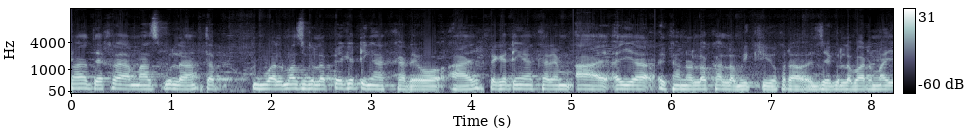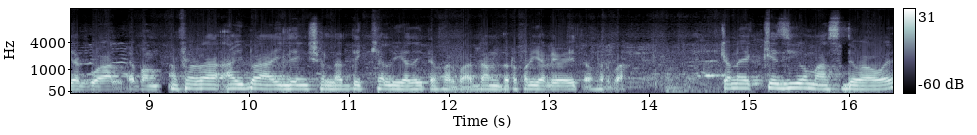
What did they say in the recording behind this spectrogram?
আপনারা দেখরা মাছগুলা, তা বোয়াল মাছগুলা প্যাকেটিং আকারে ও আয়। প্যাকেটিং আকারে আয়, আইয়া এখানে লোকালো বিক্রি করা হয়, যেগুলো বারমাইয়া গোয়াল এবং আপনারা আইবা আইলে ইনশাল্লাহ দীক্ষা লইয়া যাইতে পারবা, দাম দর করিয়া লইয়া যাইতে পারবা। কেন এক কেজিও মাছ দেওয়া হয়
